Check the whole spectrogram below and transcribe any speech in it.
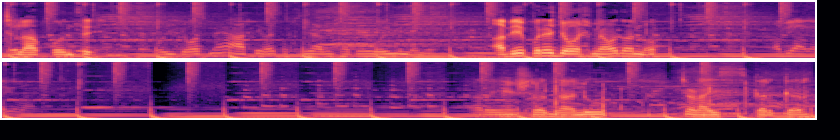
चलो आप कौन से जोश में आते हुए सबसे ज़्यादा थके वही मिलेंगे। अभी पूरे जोश में हो दोनों। अभी आगे अरे ये श्रद्धालु चढ़ाई कर कर।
